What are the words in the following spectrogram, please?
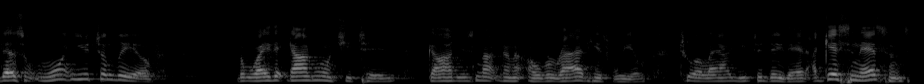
doesn't want you to live the way that God wants you to, God is not going to override his will to allow you to do that. I guess in essence,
